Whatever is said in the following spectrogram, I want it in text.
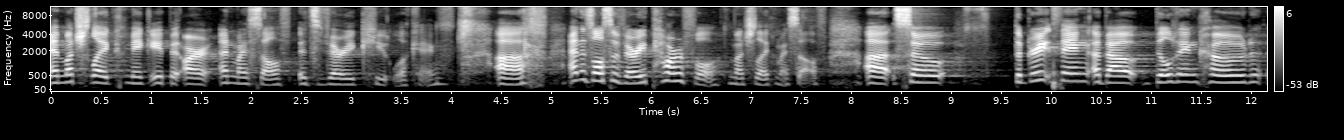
and much like Make 8-Bit Art and myself, it's very cute looking. Uh, and it's also very powerful, much like myself. Uh, so the great thing about building code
